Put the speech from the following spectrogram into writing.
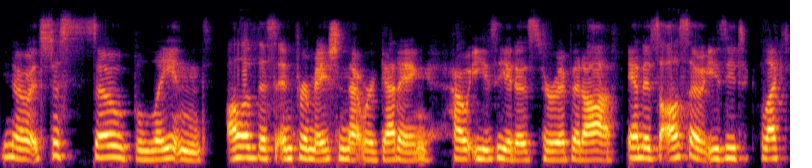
you know it's just so blatant all of this information that we're getting how easy it is to rip it off and it's also easy to collect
